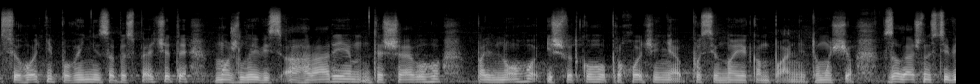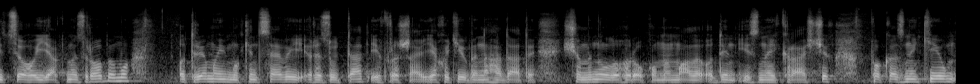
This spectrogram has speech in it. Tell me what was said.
сьогодні повинні забезпечити можливість аграріям дешевого пального і швидкого проходження посівної кампанії, тому що в залежності від цього, як ми зробимо. Отримуємо кінцевий результат і врожай. Я хотів би нагадати, що минулого року ми мали один із найкращих показників,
